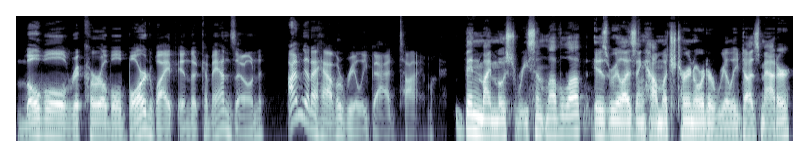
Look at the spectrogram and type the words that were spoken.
mobile recurable board wipe in the command zone, I'm going to have a really bad time. Been my most recent level up is realizing how much turn order really does matter.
